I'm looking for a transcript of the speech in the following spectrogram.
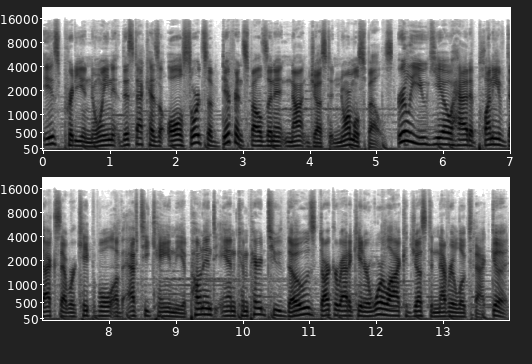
is pretty annoying. This deck has all sorts of different spells in it, not just normal spells. Early Yu-Gi-Oh! had plenty of decks that were capable of FTKing the opponent, and compared to those, Dark Eradicator Warlock just never looked that good.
